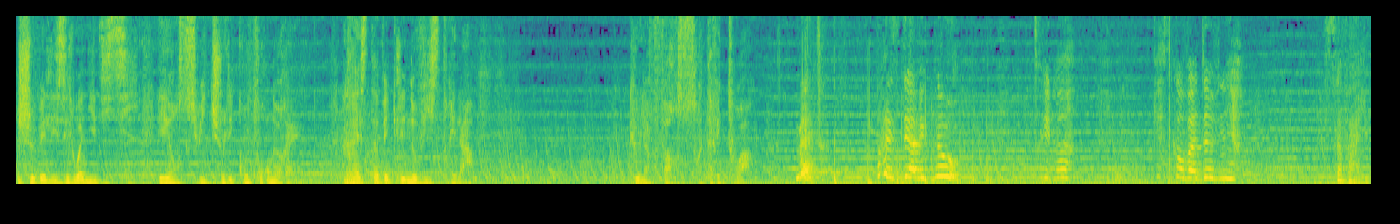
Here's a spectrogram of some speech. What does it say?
Je vais les éloigner d'ici. Et ensuite, je les contournerai. Reste avec les novices, Trilla. Que la force soit avec toi. Maître Restez avec nous Trina, qu'est-ce qu'on va devenir? Ça va aller.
